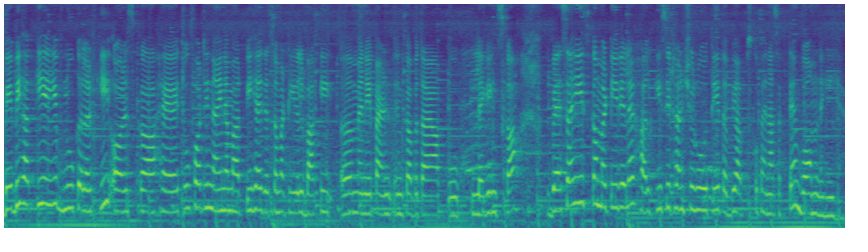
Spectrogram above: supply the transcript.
बेबी हक की है ये ब्लू कलर की और इसका है 249 फोर्टी है जैसा मटेरियल बाकी आ, मैंने पैंट इनका बताया आपको लेगिंग्स का। वैसा ही इसका मटेरियल है। हल्की सी ठंड शुरू होती है तभी आप इसको पहना सकते हैं। वार्म नहीं है।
